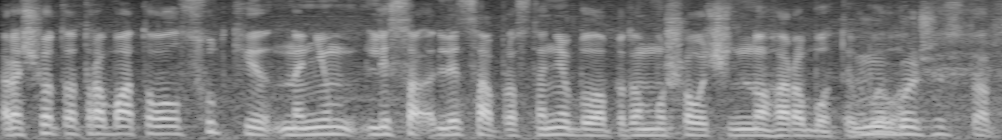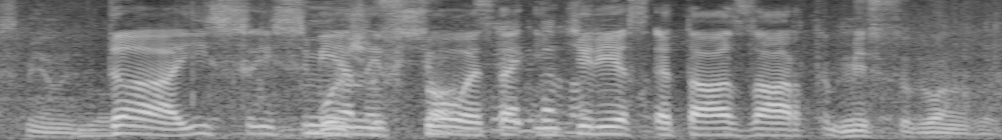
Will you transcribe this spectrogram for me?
расчет отрабатывал сутки, на нем лица, лица просто не было, потому что очень много работы Ми было. більше ста смен делали. Да, и, с- и смены, Больше все, ста. это Как давно? интерес, это азарт. Месяца два назад.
